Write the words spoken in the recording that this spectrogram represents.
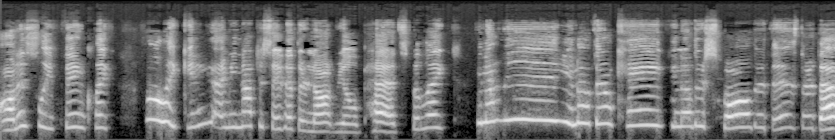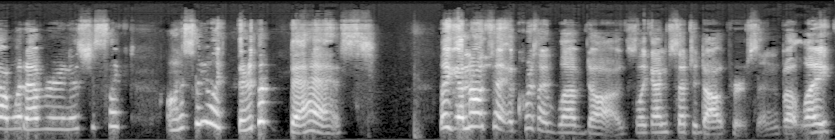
honestly think like oh like know, i mean not to say that they're not real pets but like you know eh, you know they're okay you know they're small they're this they're that whatever and it's just like honestly like they're the best. Like i'm not saying of course i love dogs like i'm such a dog person but like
